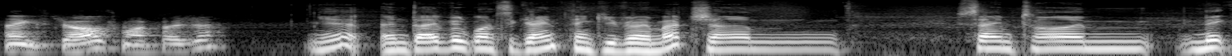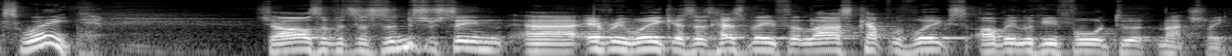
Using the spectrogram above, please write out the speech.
Thanks, Giles. My pleasure. Yeah, and David, once again, thank you very much. Um, same time next week. Charles, if it's as interesting uh, every week as it has been for the last couple of weeks, I'll be looking forward to it muchly.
